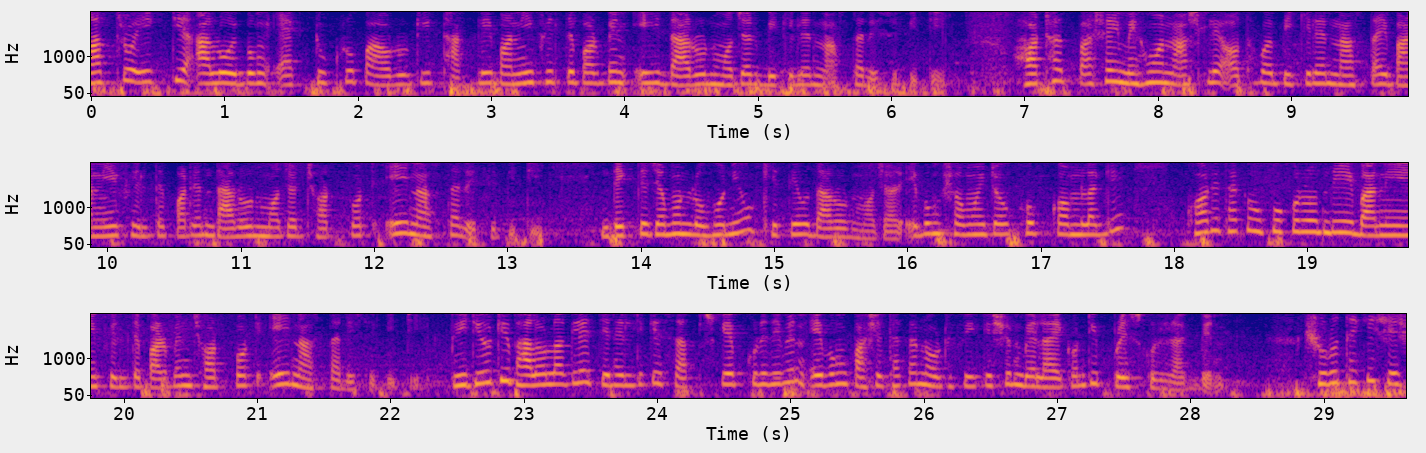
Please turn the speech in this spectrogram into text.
মাত্র একটি আলো এবং এক টুকরো পাউরুটি থাকলেই বানিয়ে ফেলতে পারবেন এই দারুণ মজার বিকেলের নাস্তা রেসিপিটি। হঠাৎ বাসায় মেহমান আসলে অথবা বিকেলের নাস্তায় বানিয়ে ফেলতে পারেন দারুণ মজার ঝটপট এই নাস্তা রেসিপিটি। দেখতে যেমন লোভনীয়, খেতেও দারুণ মজার এবং সময়টাও খুব কম লাগে। ঘরে থাকা উপকরণ দিয়ে বানিয়ে ফেলতে পারবেন ঝটপট এই নাস্তা রেসিপিটি। ভিডিওটি ভালো লাগলে চ্যানেলটিকে সাবস্ক্রাইব করে দিবেন এবং পাশে থাকা নোটিফিকেশন বেল আইকনটি প্রেস করে রাখবেন। শুরু থেকে শেষ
